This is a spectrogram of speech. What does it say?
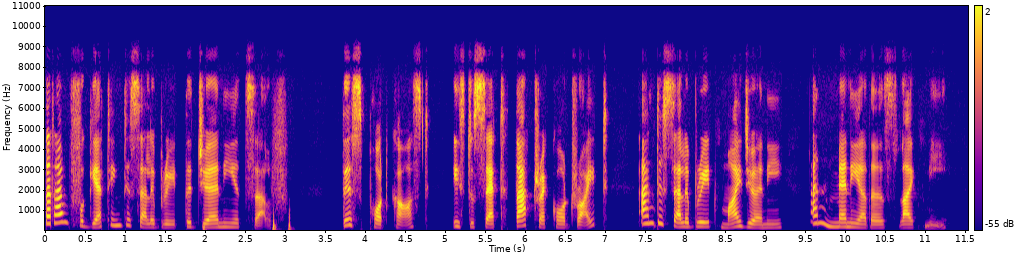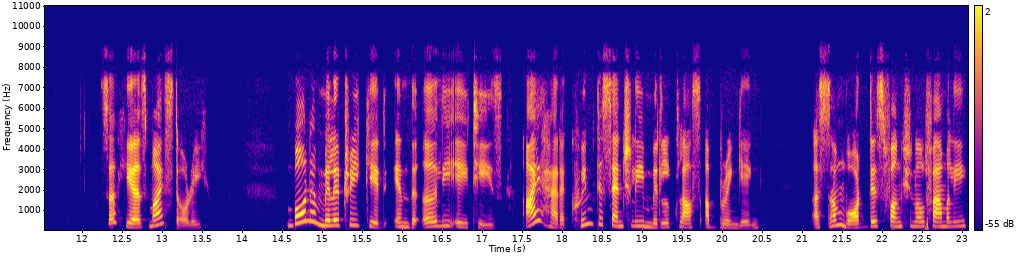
that I'm forgetting to celebrate the journey itself. This podcast is to set that record right and to celebrate my journey and many others like me. So here's my story. Born a military kid in the early 80s, I had a quintessentially middle class upbringing. A somewhat dysfunctional family,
